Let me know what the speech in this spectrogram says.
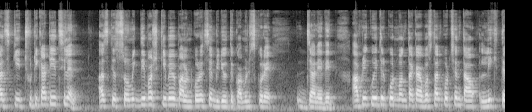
আজ কি ছুটি কাটিয়েছিলেন? আজকে শ্রমিক দিবস কীভাবে পালন করেছেন? ভিডিওতে কমেন্টস করে জানিয়ে দিন। আপনি কুয়েতের কোন মন্তাকায় অবস্থান করছেন তাও লিখতে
